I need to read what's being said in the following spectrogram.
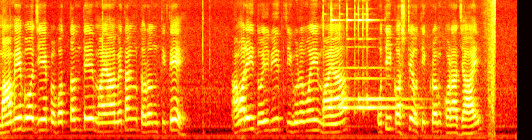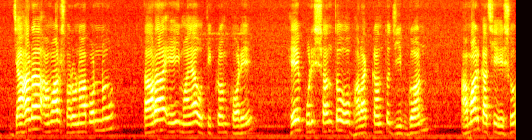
মামেব যে প্রবর্তন্তে মায়ামেতাং তরন্তিতে। আমার এই দৈবী ত্রিগুণময়ী মায়া অতি কষ্টে অতিক্রম করা যায়। যাহারা আমার শরণাপন্ন, তারা এই মায়া অতিক্রম করে। হে পরিশ্রান্ত ও ভারাক্রান্ত জীবগণ, আমার কাছে এসো।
